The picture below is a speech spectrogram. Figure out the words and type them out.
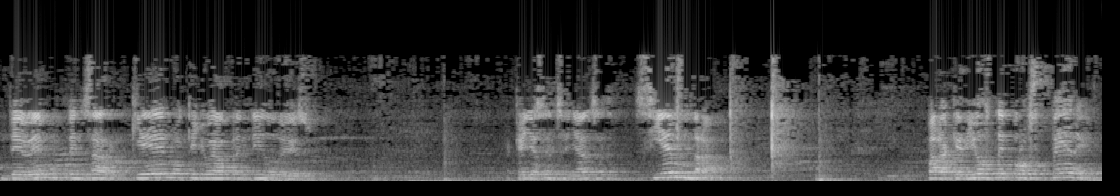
debemos pensar, ¿qué es lo que yo he aprendido de eso? Aquellas enseñanzas, siembra para que Dios te prospere.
